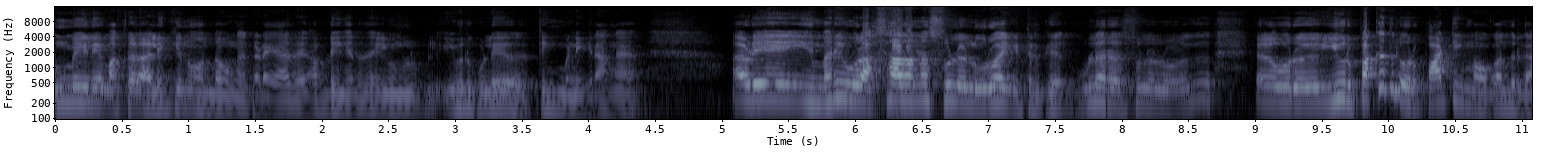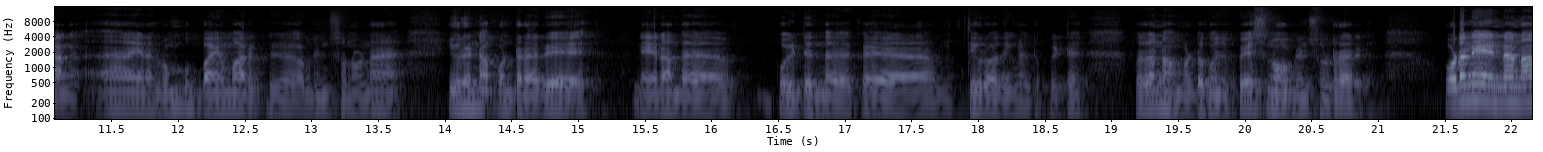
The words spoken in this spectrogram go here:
உண்மையிலே மக்கள் அழிக்கணும் வந்தவங்க கிடையாது அப்படிங்கிறத இவங்களுக்கு இவருக்குள்ளேயே திங்க் பண்ணிக்கிறாங்க. அப்படியே இது மாதிரி ஒரு அசாதாரண சூழல் உருவாக்கிட்டு இருக்கு. உள்ளற சூழல் ஒரு இவர் பக்கத்தில் ஒரு பாட்டிம்மா உட்காந்துருக்காங்க எனக்கு ரொம்ப பயமாக இருக்குது அப்படின்னு சொன்னோன்னே இவர் என்ன பண்ணுறாரு நேராக அந்த போயிட்டு இந்த க தீவிரவாதிகள்கிட்ட போயிட்டு இப்போ நான் அவங்கள்ட்ட கொஞ்சம் பேசணும் அப்படின்னு சொல்கிறாரு உடனே என்னென்னா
